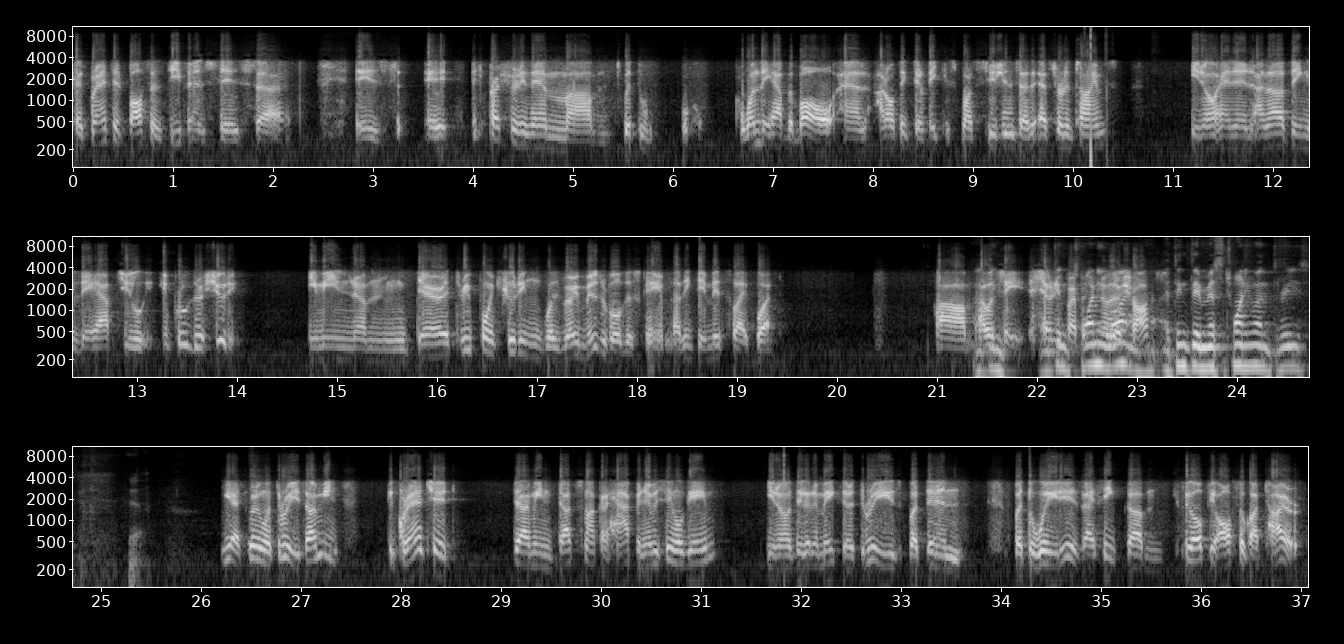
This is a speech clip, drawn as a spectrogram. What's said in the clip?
uh, granted, Boston's defense is uh, is it's pressuring them um, with the, when they have the ball, and I don't think they're making smart decisions at, at certain times. You know, and then another thing, they have to improve their shooting. I mean, um, their three-point shooting was very miserable this game. I think they missed like what? Um, I, I would say seventy-five percent of their shots. I think they missed 21 threes. Yeah. Yeah, 21 threes. I mean, granted, I mean that's not going to happen every single game. You know, they're going to make their threes, but then, but the way it is, I think um, Philadelphia also got tired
